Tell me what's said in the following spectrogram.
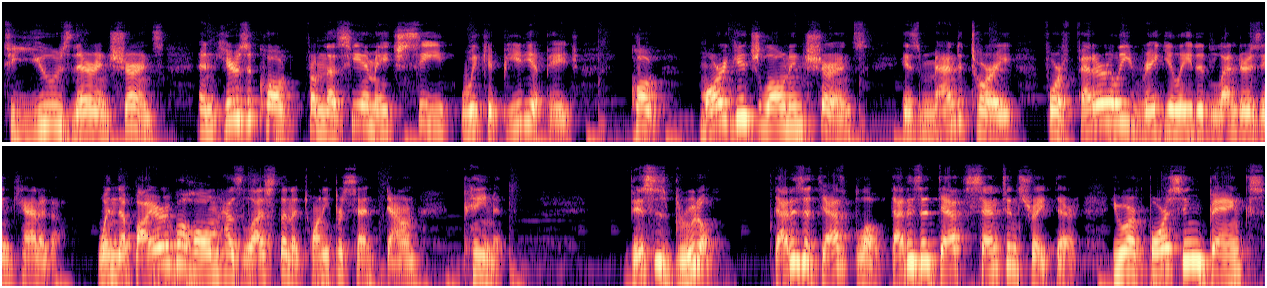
to use their insurance. And here's a quote from the CMHC Wikipedia page. Quote, mortgage loan insurance is mandatory for federally regulated lenders in Canada when the buyer of a home has less than a 20% down payment. This is brutal. That is a death blow. That is a death sentence right there. You are forcing banks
